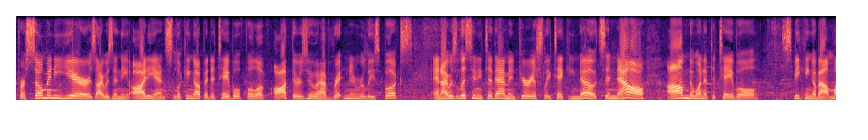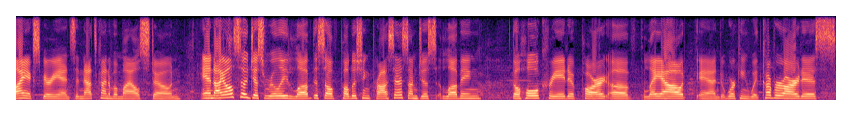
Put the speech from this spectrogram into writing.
For so many years, I was in the audience looking up at a table full of authors who have written and released books, and I was listening to them and furiously taking notes. And now I'm the one at the table speaking about my experience, and that's kind of a milestone. And I also just really love the self publishing process. I'm just loving the whole creative part of layout and working with cover artists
